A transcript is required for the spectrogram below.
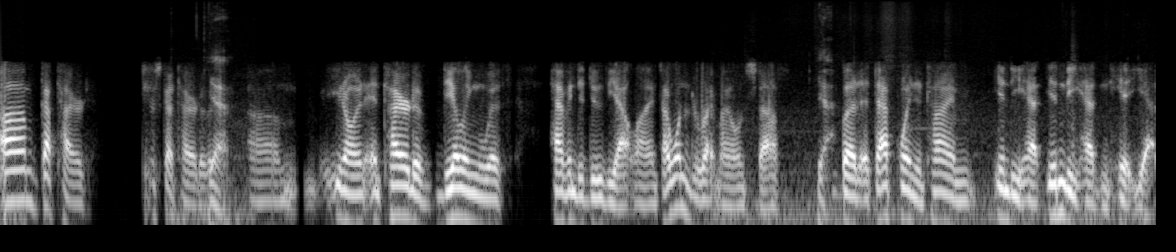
I um, got tired. Just got tired of it. Yeah. Um, you know, and, and tired of dealing with having to do the outlines. I wanted to write my own stuff. Yeah. But at that point in time, indie had indie hadn't hit yet.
